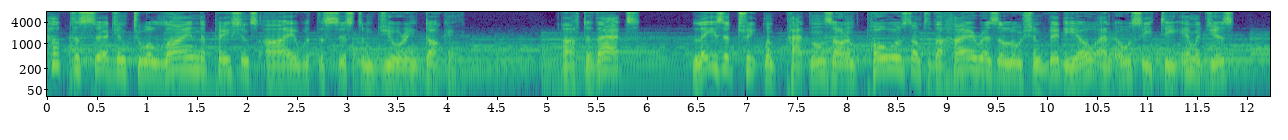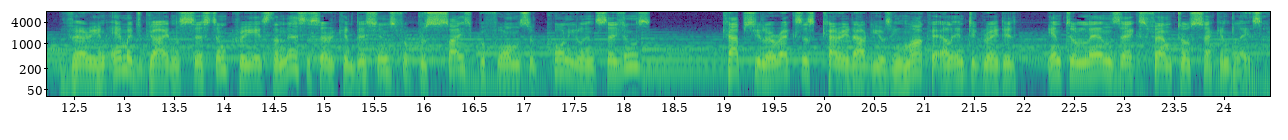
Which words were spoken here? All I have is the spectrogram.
help the surgeon to align the patient's eye with the system during docking. After that, laser treatment patterns are imposed onto the high-resolution video and OCT images Verion Image Guidance System creates the necessary conditions for precise performance of corneal incisions. Capsulorhexis carried out using Marker L integrated into lens LensX femtosecond laser.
